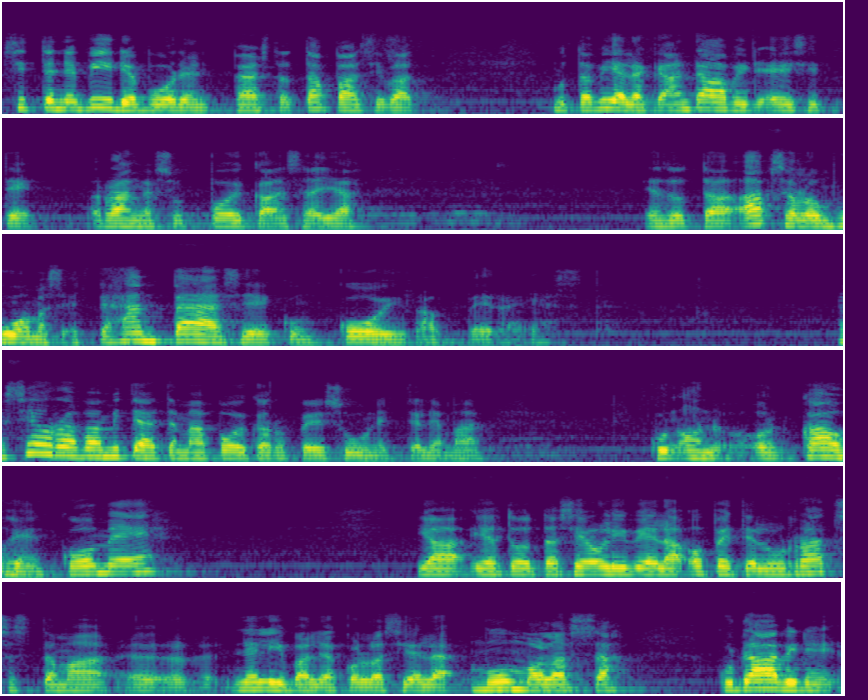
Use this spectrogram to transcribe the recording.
Sitten ne viiden vuoden päästä tapasivat, mutta vieläkään David ei sitten rangassut poikaansa. Ja, ja tota, Absalom huomasi, että hän pääsee kuin koiran veräjästä. Ja seuraava, mitä tämä poika rupeaa suunnittelemaan, kun on, on kauhean komea, ja, ja tuota, se oli vielä opetellut ratsastamaan nelivaljakolla siellä mummolassa, kun David,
